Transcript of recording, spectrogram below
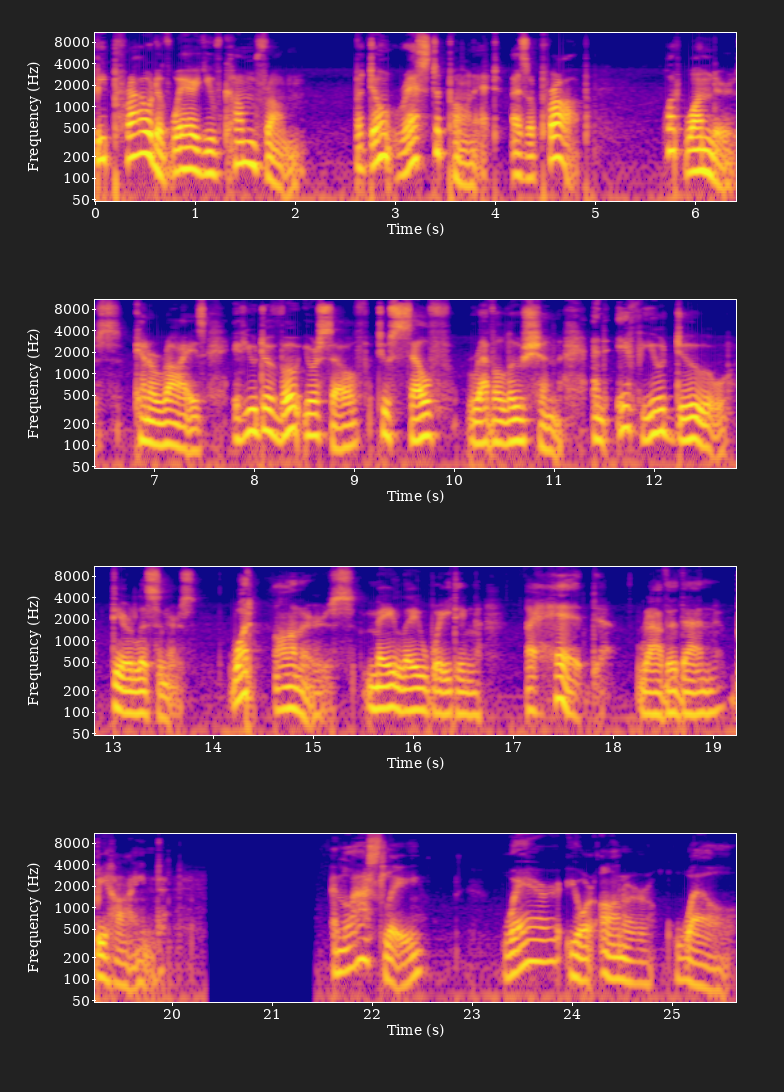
be proud of where you've come from, but don't rest upon it as a prop. What wonders can arise if you devote yourself to self revolution? And if you do, dear listeners, what honors may lay waiting ahead rather than behind? And lastly, wear your honor well.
